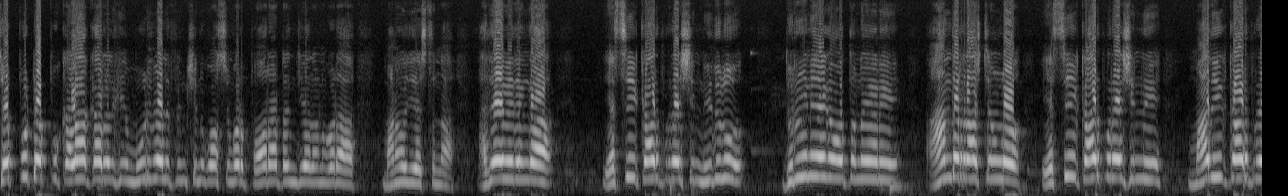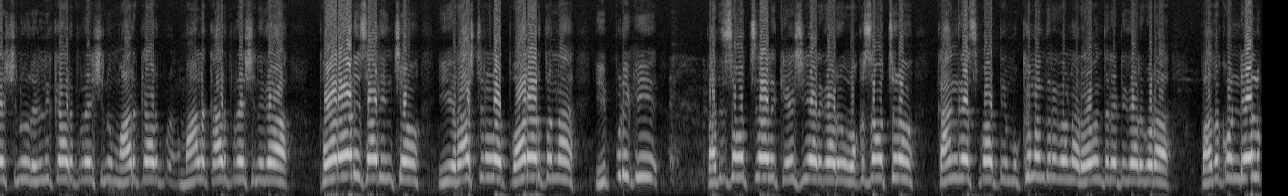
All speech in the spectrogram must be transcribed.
చెప్పు డప్పు కళాకారులకి మూడు వేల పెన్షన్ కోసం కూడా పోరాటం చేయాలని కూడా మనవి చేస్తున్నా. అదేవిధంగా ఎస్సీ కార్పొరేషన్ నిధులు దుర్వినియోగం అవుతున్నాయని ఆంధ్ర రాష్ట్రంలో ఎస్సీ కార్పొరేషన్ని మాది కార్పొరేషను రెల్లి కార్పొరేషను మాల కార్పొ మాల కార్పొరేషన్గా పోరాడి సాధించాం. ఈ రాష్ట్రంలో పోరాడుతున్న ఇప్పటికీ పది సంవత్సరాలు కేసీఆర్ గారు ఒక సంవత్సరం కాంగ్రెస్ పార్టీ ముఖ్యమంత్రిగా ఉన్న రేవంత్ రెడ్డి గారు కూడా పదకొండేళ్ళు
